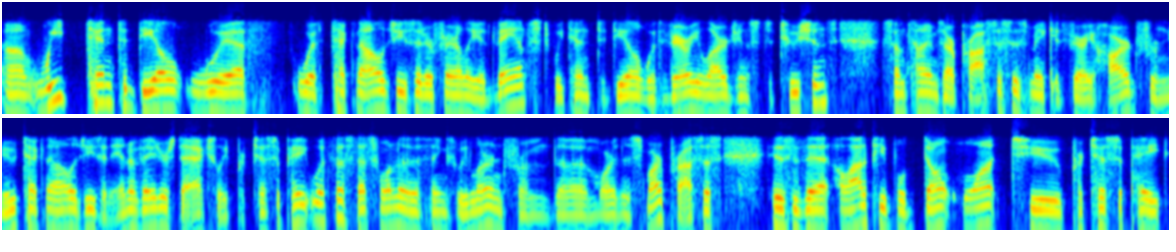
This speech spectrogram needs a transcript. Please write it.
Um, we tend to deal with with technologies that are fairly advanced. We tend to deal with very large institutions. Sometimes our processes make it very hard for new technologies and innovators to actually participate with us. That's one of the things we learned from the more than smart process is that a lot of people don't want to participate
